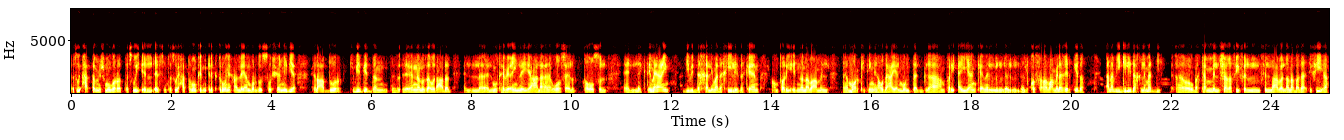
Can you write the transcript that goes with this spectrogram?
تسويق حتى مش مجرد تسويق الاسم تسويق حتى ممكن إلكتروني. حاليا برضو ال social media تلعب دور كبير جدا إن أنا أزود عدد المتابعين ليا على وسائل التواصل الاجتماعي. دي بتدخل لي مداخيل إذا كان عن طريق إن أنا بعمل marketing أو دعاية المنتج عن طريق ايا كان القصة أنا بعملها. غير كده أنا بيجي لي دخل مادي آه، وبكمل شغفي في في اللعبة اللي أنا بدأت فيها.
